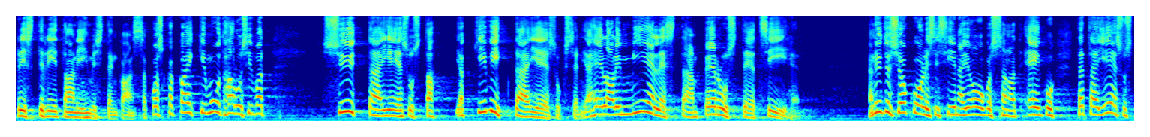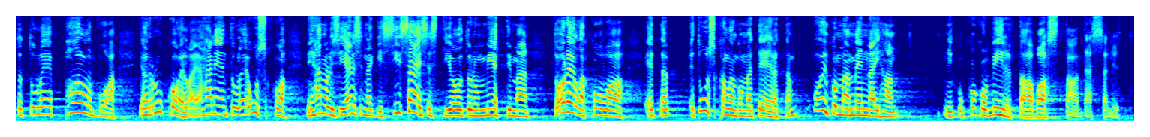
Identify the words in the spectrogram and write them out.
ristiriitaan ihmisten kanssa, koska kaikki muut halusivat syyttää Jeesusta ja kivittää Jeesuksen. Ja heillä oli mielestään perusteet siihen. Ja nyt jos joku olisi siinä joukossa sanonut, että ei kun tätä Jeesusta tulee palvoa ja rukoilla ja häneen tulee uskoa, niin hän olisi ensinnäkin sisäisesti joutunut miettimään todella kovaa, että, että uskallanko mä tehdä tämän, voinko mä mennä ihan niin kuin koko virtaa vastaan tässä nyt.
